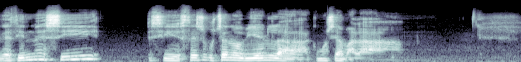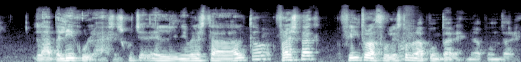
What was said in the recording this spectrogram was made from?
Decidme si si estáis escuchando bien la. ¿Cómo se llama? La. La película. ¿Se escucha? El nivel está alto. Flashback, filtro azul. Esto me lo apuntaré. Me lo apuntaré.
